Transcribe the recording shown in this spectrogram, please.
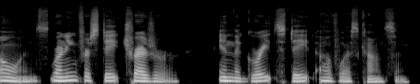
Owens, running for state treasurer in the great state of Wisconsin.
